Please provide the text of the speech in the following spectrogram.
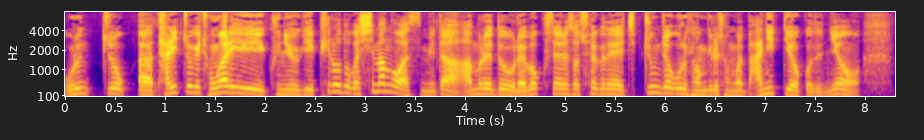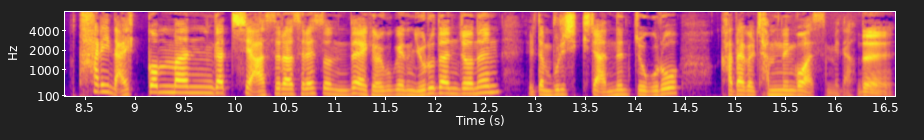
오른쪽 아, 다리 쪽에 종아리 근육이 피로도가 심한 것 같습니다. 아무래도 레버쿠센에서 최근에 집중적으로 경기를 정말 많이 뛰었거든요. 탈이 날 것만 같이 아슬아슬했었는데 결국에는 요르단전은 일단 무리시키지 않는 쪽으로 가닥을 잡는 것 같습니다. 네.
